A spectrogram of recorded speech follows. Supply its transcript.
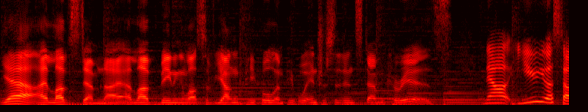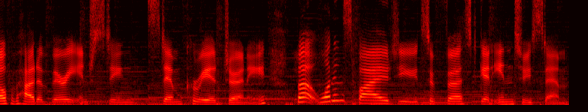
Yeah, I love STEM Night. I love meeting lots of young people and people interested in STEM careers. Now, you yourself have had a very interesting STEM career journey, but what inspired you to first get into STEM?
